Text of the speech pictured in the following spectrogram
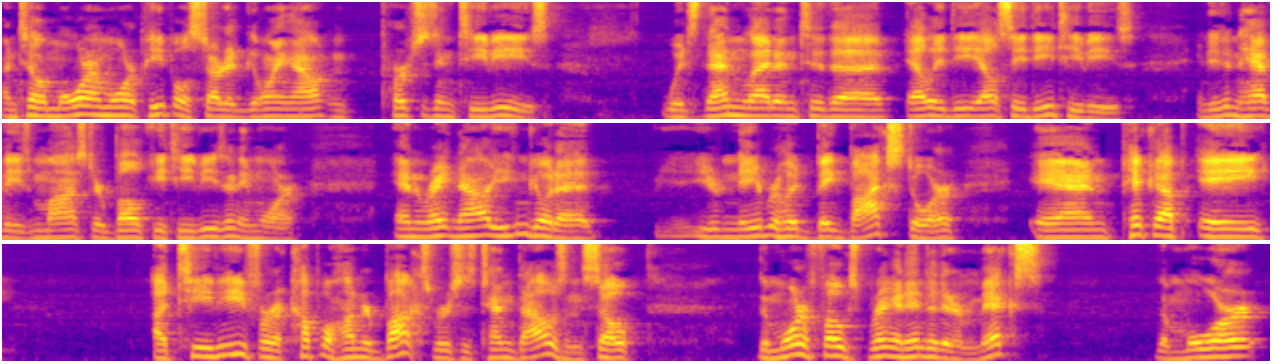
until more and more people started going out and purchasing TVs, which then led into the LED LCD TVs, and you didn't have these monster bulky TVs anymore. And right now, you can go to your neighborhood big box store and pick up a a TV for a couple hundred bucks versus ten thousand. So, the more folks bring it into their mix the more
